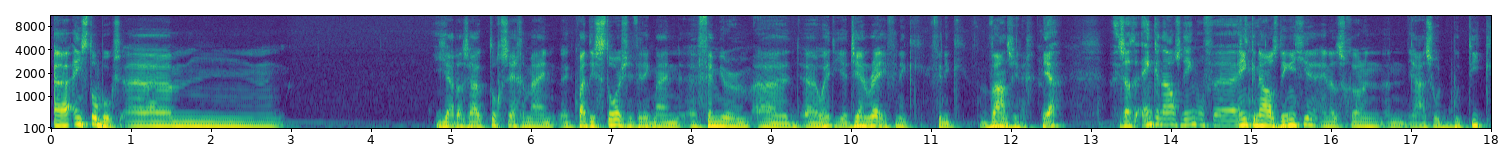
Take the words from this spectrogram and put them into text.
Eh Eén stombox. Ehm, ja, dan zou ik toch zeggen, mijn, qua distortion vind ik mijn uh, Femurum, eh, eh, hoe heet die, Jan Ray, vind ik, vind ik waanzinnig. Ja? Is dat een één kanaals ding? Of, kanaals dingetje en dat is gewoon een, een, ja, een soort boutique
